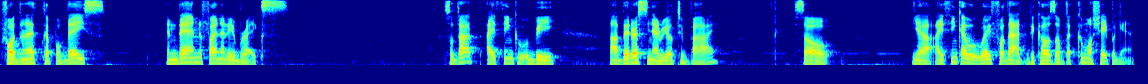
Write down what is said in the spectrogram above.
for the next couple of days, and then finally breaks. So that I think would be a better scenario to buy. So yeah, I think I will wait for that because of the Kumo shape again.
